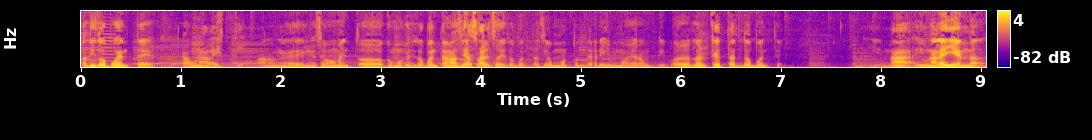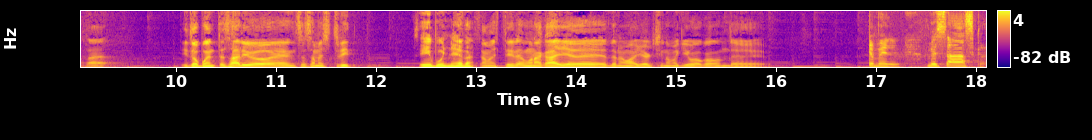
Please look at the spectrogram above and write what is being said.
a Tito Puente era una bestia, mano, en, ese momento. Como que Tito Puente no hacía salsa, Tito Puente hacía un montón de ritmos, y era un tipo de la orquesta de Tito Puente. Y una, y una leyenda, o sea, Tito Puente salió en Sesame Street. Sí, puñeta. Sesame Street es una calle de, de Nueva York, si no me equivoco, donde Wait a minute, Miss Oscar.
